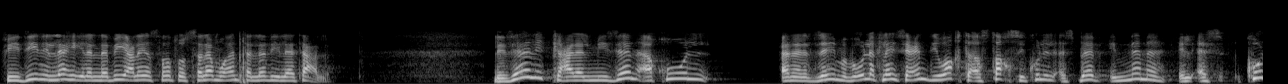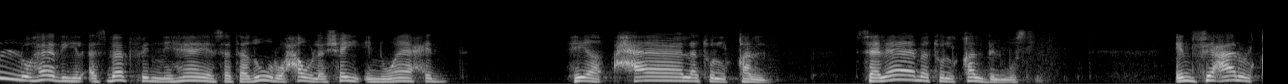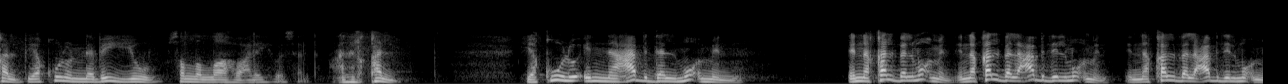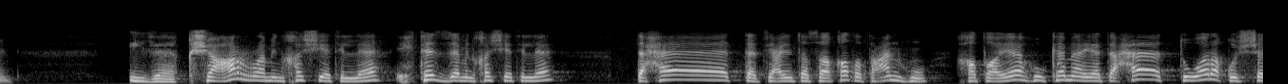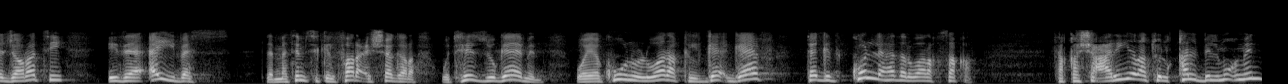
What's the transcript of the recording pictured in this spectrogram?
في دين الله إلى النبي عليه الصلاة والسلام وأنت الذي لا تعلم. لذلك على الميزان أقول أنا زي ما بقول لك ليس عندي وقت أستقصي كل الأسباب إنما الأس... كل هذه الأسباب في النهاية ستدور حول شيء واحد هي حالة القلب سلامة القلب المسلم. انفعال القلب يقول النبي صلى الله عليه وسلم عن القلب. يقول إن عبد المؤمن إن قلب المؤمن إن قلب العبد المؤمن إن قلب العبد المؤمن إذا اقشعر من خشية الله اهتز من خشية الله تحاتت يعني تساقطت عنه خطاياه كما يتحات ورق الشجرة إذا أيبس. لما تمسك الفرع الشجرة وتهزه جامد ويكون الورق الجاف تجد كل هذا الورق سقط. فقشعريرة القلب المؤمن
